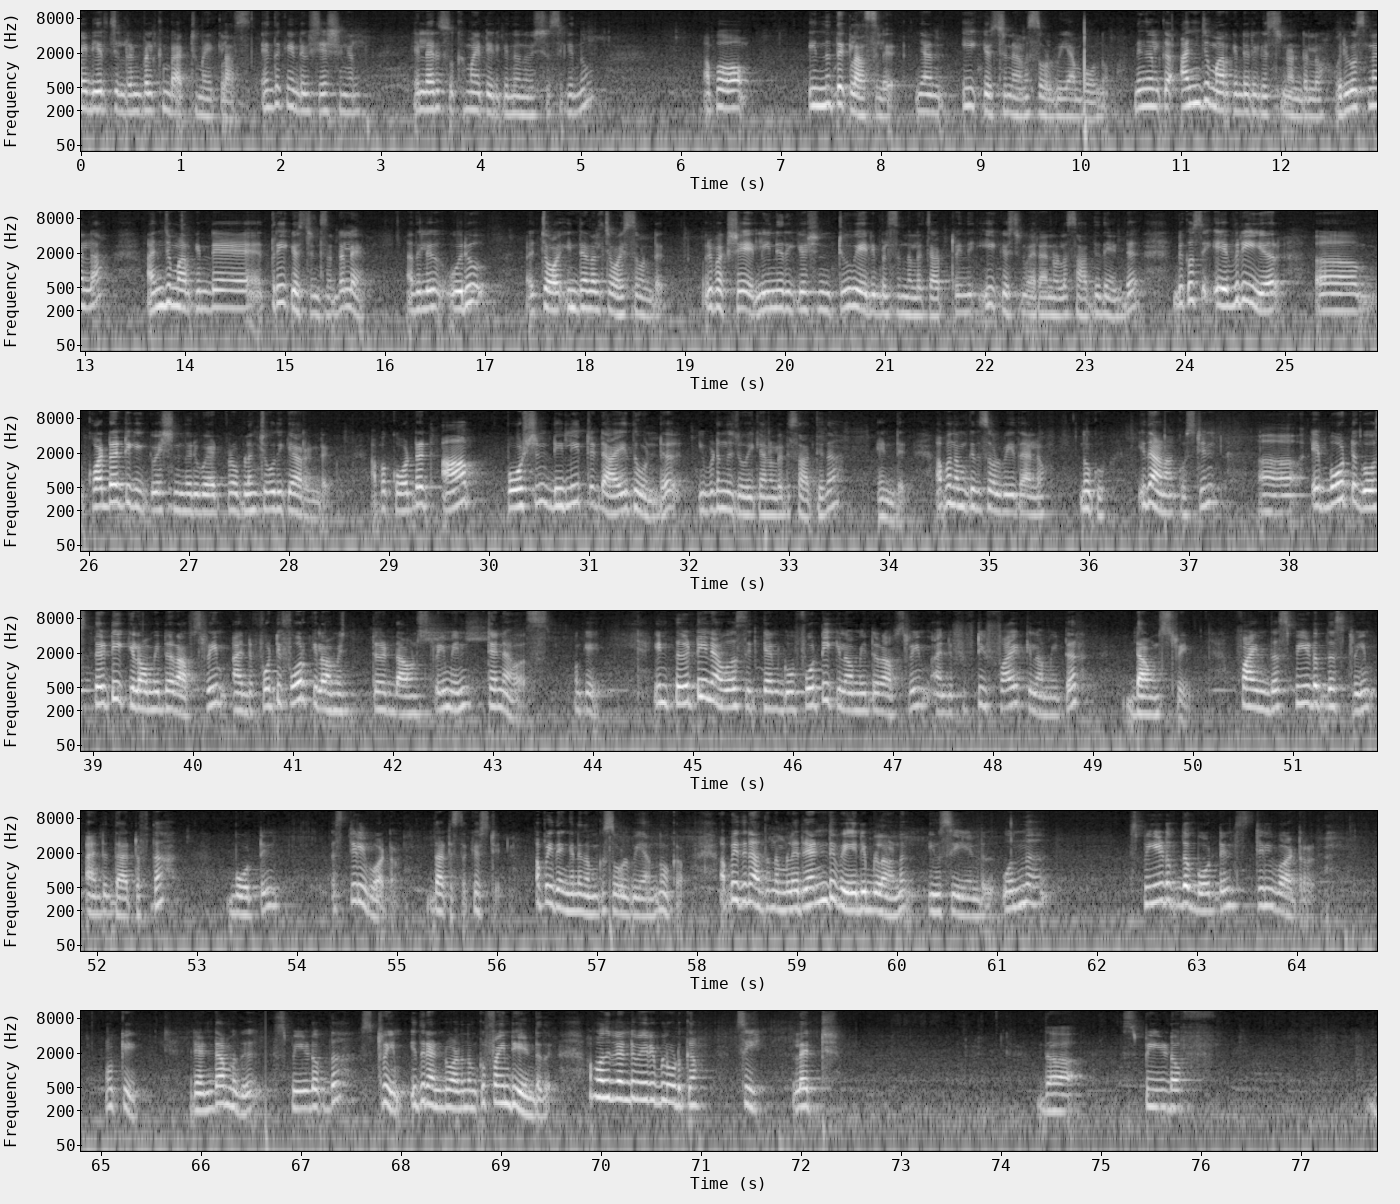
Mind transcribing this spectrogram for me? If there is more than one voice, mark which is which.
Speaker 1: My dear children welcome back to my class എന്തൊക്കെയുണ്ട് വിശേഷങ്ങൾ? എല്ലാവരും സുഖമായിട്ടിരിക്കുന്നു എന്ന് വിശ്വസിക്കുന്നു. അപ്പോൾ ഇന്നത്തെ ക്ലാസ്സിൽ ഞാൻ ഈ ക്വസ്റ്റ്യനാണ് സോൾവ് ചെയ്യാൻ പോകുന്നത് നിങ്ങൾക്ക് അഞ്ച് മാർക്കിന്റെ ഒരു ക്വസ്റ്റ്യൻ ഉണ്ടല്ലോ. ഒരു ക്വസ്റ്റ്യൻ അല്ല അഞ്ച് മാർക്കിന്റെ ത്രീ ക്വസ്റ്റ്യൻസ് ഉണ്ട് അല്ലേ? അതിൽ ഒരു ചോ ഇന്റേർണൽ ചോയ്സും ഉണ്ട്. ഒരു പക്ഷേ ലീനിയർ ഇക്വേഷൻ ടു വേരിയബിൾസ് എന്നുള്ള ചാപ്റ്ററിൽ നിന്ന് ഈ ക്വസ്റ്റ്യൻ വരാനുള്ള സാധ്യതയുണ്ട്. Because every year quadratic equation എന്നൊരു വേർഡ് പ്രോബ്ലം ചോദിക്കാറുണ്ട്. അപ്പോൾ ക്വാഡ്രറ്റ് ആ പോർഷൻ ഡിലീറ്റഡ് ആയതുകൊണ്ട് ഇവിടെ നിന്ന് ചോദിക്കാനുള്ളൊരു സാധ്യത ഉണ്ട്. അപ്പോൾ നമുക്കിത് സോൾവ് ചെയ്താലോ? നോക്കൂ ഇതാണ് ആ question a boat goes thirty kilometre upstream and forty four kilometre downstream in ten hours okay in thirteen hours it can go forty kilometre upstream and fifty five kilometre downstream find the speed of the stream and that of the boat in still water that is the question അപ്പോൾ ഇതെങ്ങനെ നമുക്ക് solve ചെയ്യാമെന്ന് നോക്കാം. അപ്പോൾ ഇതിനകത്ത് നമ്മൾ രണ്ട് വേരിയബിളാണ് യൂസ് ചെയ്യേണ്ടത്. ഒന്ന് speed of the boat in still water okay രണ്ടാമത് സ്പീഡ് ഓഫ് ദ സ്ട്രീം ഇത് രണ്ടുമാണ് നമുക്ക് ഫൈൻഡ് ചെയ്യേണ്ടത്. അപ്പോൾ അതിന് രണ്ട് വേരിയബിൾ കൊടുക്കാം. See let the speed of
